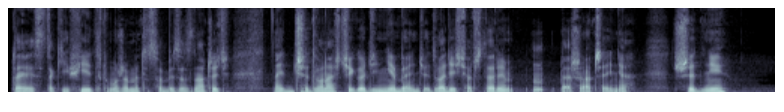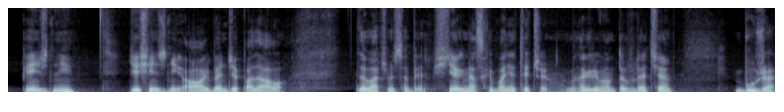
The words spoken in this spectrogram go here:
Tutaj jest taki filtr, możemy to sobie zaznaczyć. Najbliższe 12 godzin nie będzie. 24 mm, też raczej nie. 3 dni, 5 dni, 10 dni, o i będzie padało. Zobaczmy sobie. Śnieg nas chyba nie tyczy, nagrywam to w lecie. Burze.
